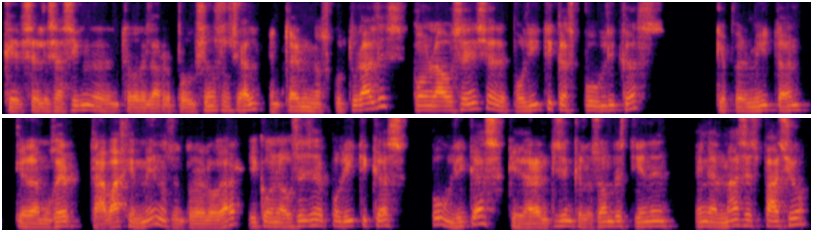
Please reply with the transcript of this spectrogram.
que se les asigna dentro de la reproducción social en términos culturales, con la ausencia de políticas públicas que permitan que la mujer trabaje menos dentro del hogar y con la ausencia de políticas públicas que garanticen que los hombres tengan más espacio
